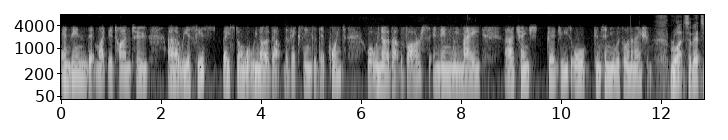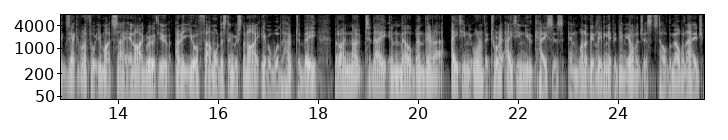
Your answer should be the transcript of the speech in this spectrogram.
And then that might be a time to uh, reassess based on what we know about the vaccines at that point, what we know about the virus, and then we may uh, change strategies or continue with elimination. Right, so that's exactly what I thought you might say, and I agree with you. Only you're far more distinguished than I ever would hope to be. But I note today in Melbourne there are 18, or in Victoria, 18 new cases, and one of their leading epidemiologists told the Melbourne Age,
